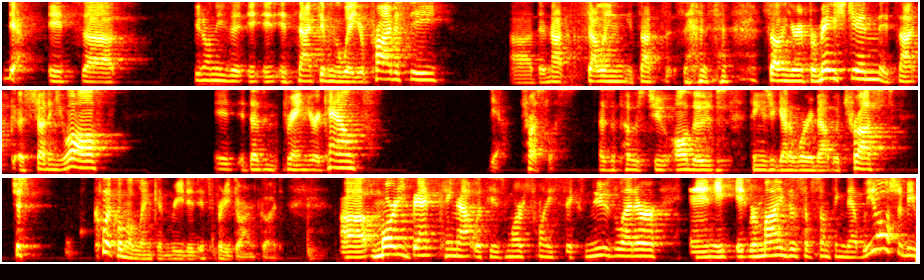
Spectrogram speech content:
yeah, it's uh, you don't need to. It, it's not giving away your privacy. Uh, they're not selling. It's not selling your information. It's not uh, shutting you off. It, it doesn't drain your accounts. Yeah, trustless as opposed to all those things you got to worry about with trust just click on the link and read it. It's pretty darn good. Uh, Marty Bent came out with his March 26 newsletter, and it, it reminds us of something that we all should be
